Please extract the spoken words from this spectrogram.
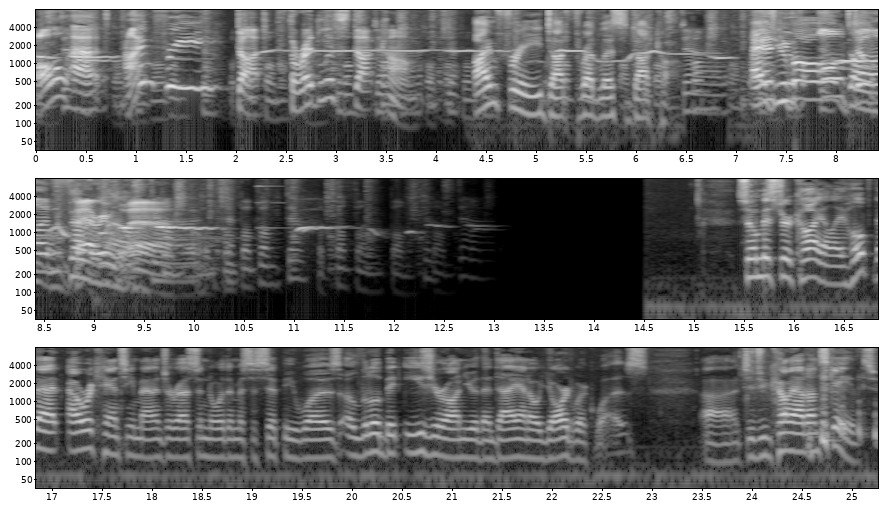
All at imfree.threadless.com. I'm free.threadless.com. And, you've all done very well. So, Mr. Kyle, I hope that our canteen manageress in northern Mississippi was a little bit easier on you than Diana Yardwick was. Uh, did you come out unscathed?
